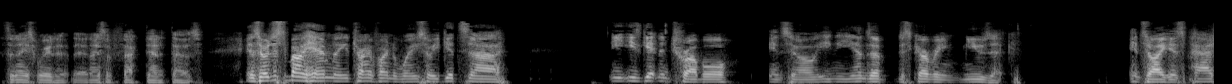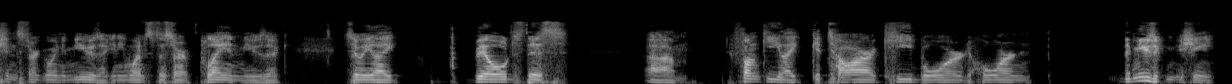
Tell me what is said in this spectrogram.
It's a nice way to, a nice effect that it does. And so just about him, like, trying to find a way. So he gets, uh, he, he's getting in trouble. And so he, he ends up discovering music. And so like his passions start going to music and he wants to start playing music. So he like builds this, um, funky like guitar, keyboard, horn, the music machine,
